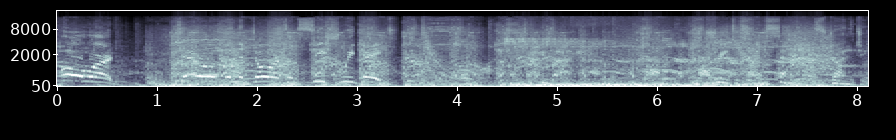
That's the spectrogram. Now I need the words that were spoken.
Forward! Tear open the doors of Sishui Gate! Retreat is an acceptable strategy.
